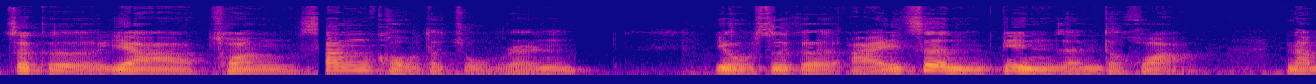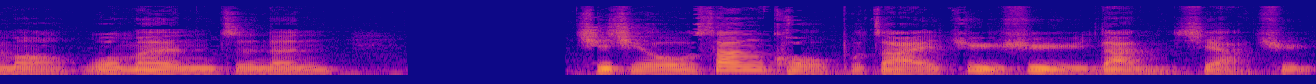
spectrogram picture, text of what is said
这个压疮伤口的主人又是个癌症病人的话，那么我们只能祈求伤口不再继续烂下去。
